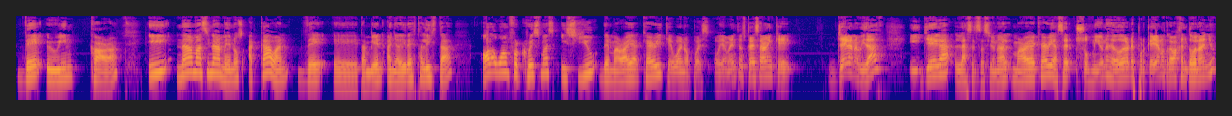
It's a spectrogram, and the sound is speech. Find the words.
de Irene Cara. Y nada más y nada menos, acaban de eh, también añadir a esta lista All I Want for Christmas is You de Mariah Carey. Que bueno, pues obviamente ustedes saben que llega Navidad y llega la sensacional Mariah Carey a hacer sus millones de dólares porque ella no trabaja en todo el año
